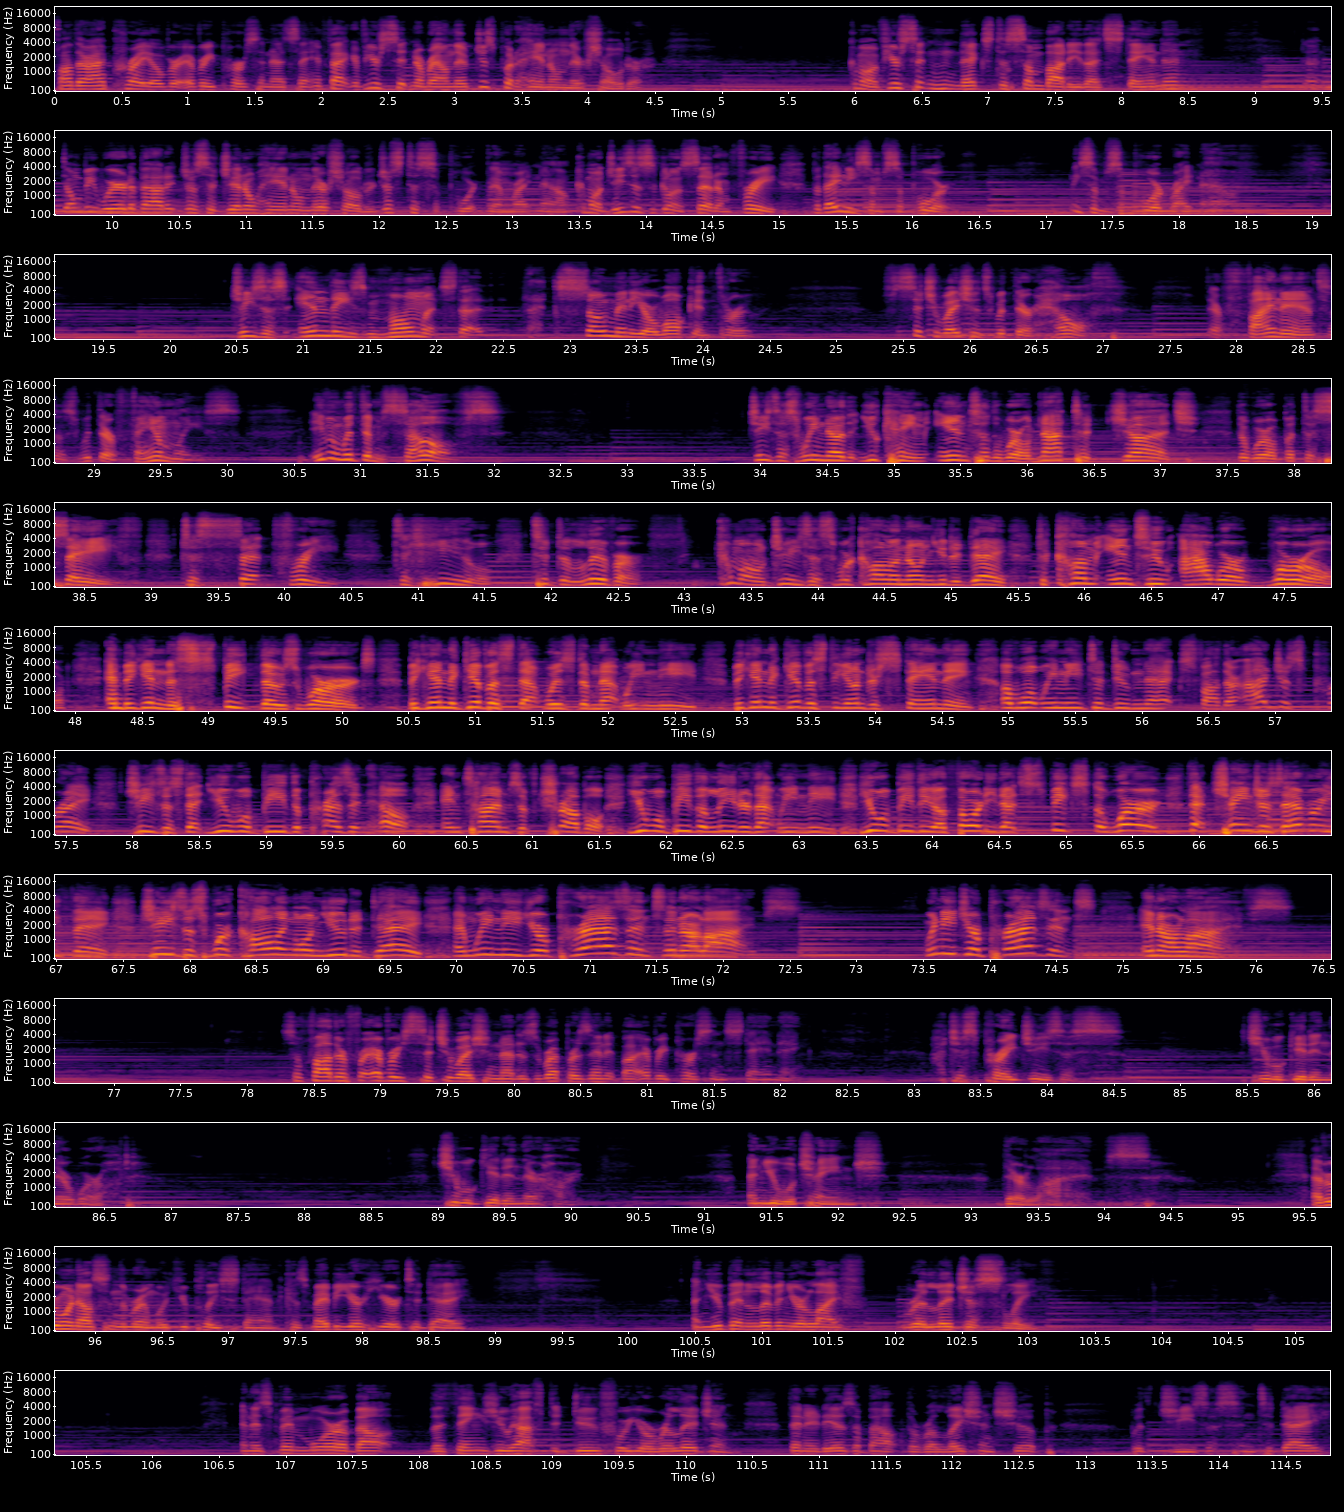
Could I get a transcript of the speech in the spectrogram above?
Father, I pray over every person that's saying, in fact, if you're sitting around there, just put a hand on their shoulder. Come on, if you're sitting next to somebody that's standing, don't be weird about it. Just a gentle hand on their shoulder, just to support them right now. Come on, Jesus is going to set them free, but they need some support. Need some support right now. Jesus, in these moments that, that so many are walking through, situations with their health, their finances, with their families, even with themselves. Jesus, we know that you came into the world not to judge the world, but to save to set free, to heal, to deliver. Come on, Jesus, we're calling on you today to come into our world and begin to speak those words. Begin to give us that wisdom that we need. Begin to give us the understanding of what we need to do next, Father. I just pray, Jesus, that you will be the present help in times of trouble. You will be the leader that we need. You will be the authority that speaks the word that changes everything. Jesus, we're calling on you today, and we need your presence in our lives. We need your presence in our lives. So, Father, for every situation that is represented by every person standing, I just pray, Jesus, that you will get in their world, that you will get in their heart, and you will change their lives. Everyone else in the room, would you please stand? Because maybe you're here today and you've been living your life religiously And it's been more about the things you have to do for your religion than it is about the relationship with Jesus. And today,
